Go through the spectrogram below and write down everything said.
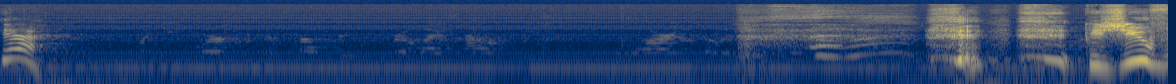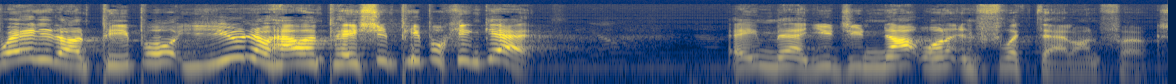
Yeah. Because you've waited on people, you know how impatient people can get. Amen. You do not want to inflict that on folks.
